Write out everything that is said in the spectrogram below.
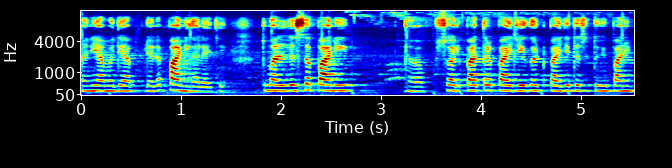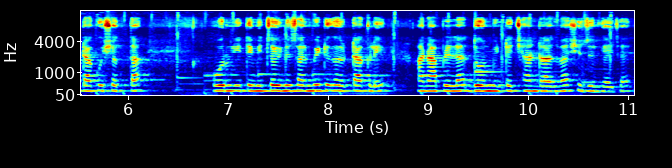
आणि यामध्ये आपल्याला पाणी घालायचे तुम्हाला जसं पाणी सॉरी पातळ पाहिजे घट पाहिजे तसं तुम्ही पाणी टाकू शकता. वरून इथे मी चवीनुसार मीठ टाकले आणि आपल्याला दोन मिनटं छान राजमा शिजून घ्यायचा आहे.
